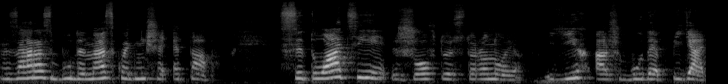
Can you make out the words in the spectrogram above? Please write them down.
зараз буде найскладніший етап ситуації з жовтою стороною. Їх аж буде 5.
